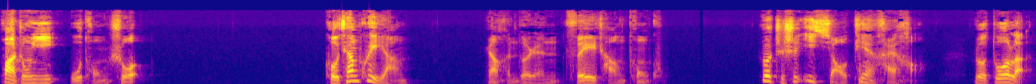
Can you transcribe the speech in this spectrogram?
华中医吴桐说：“口腔溃疡让很多人非常痛苦，若只是一小片还好，若多了，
